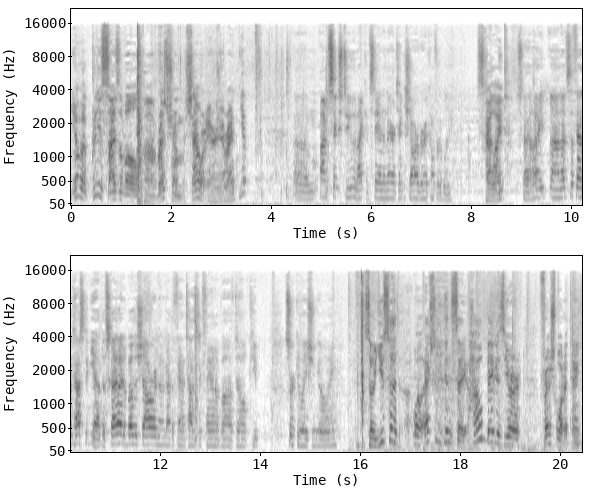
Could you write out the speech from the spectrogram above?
You have a pretty sizable uh, restroom shower area, right? Yep. Um, I'm 6'2 and I can stand in there and take a shower very comfortably. Skylight. Skylight. Uh, that's the fantastic. Yeah, the skylight above the shower, and then we got the fantastic fan above to help keep circulation going. So you said, well, actually you didn't say. How big is your freshwater tank?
